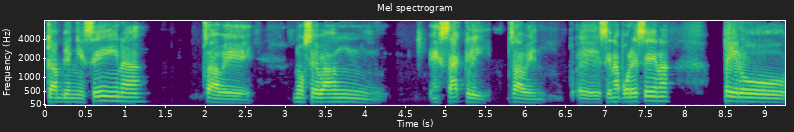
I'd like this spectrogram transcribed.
cambian escena, ¿sabe? No se van exactly, ¿saben? Eh, escena por escena, pero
